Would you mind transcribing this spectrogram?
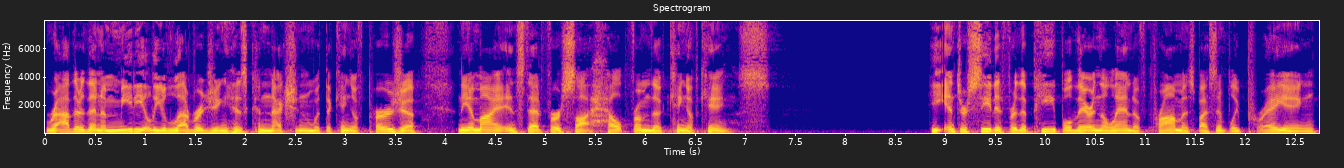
rather than immediately leveraging his connection with the king of Persia, Nehemiah instead first sought help from the king of kings. He interceded for the people there in the land of promise by simply praying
